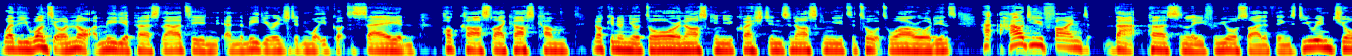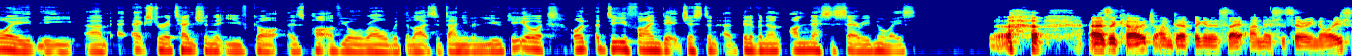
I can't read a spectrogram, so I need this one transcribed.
whether you want it or not, a media personality and, and, the media are interested in what you've got to say. And podcasts like us come knocking on your door and asking you questions and asking you to talk to our audience. How do you find that personally from your side of things? Do you enjoy the um, extra attention that you've got as part of your role with the likes of Daniel and Yuki, or, or do you find it just an, a bit of an un- unnecessary noise? as a coach, I'm definitely going to say unnecessary noise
